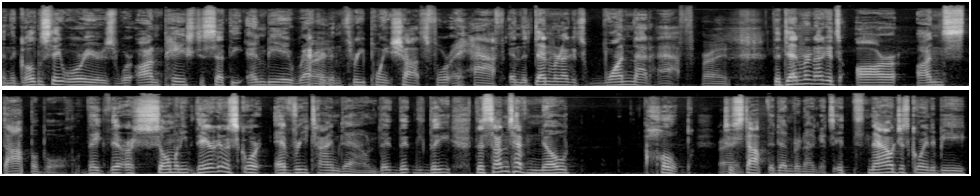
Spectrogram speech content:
and the Golden State Warriors were on pace to set the NBA record Right. in three point shots for a half, and the Denver Nuggets won that half. Right. The Denver Nuggets are unstoppable. They there are so many. They are going to score every time down. The the the, the Suns have no hope to stop the Denver Nuggets. It's now just going to be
